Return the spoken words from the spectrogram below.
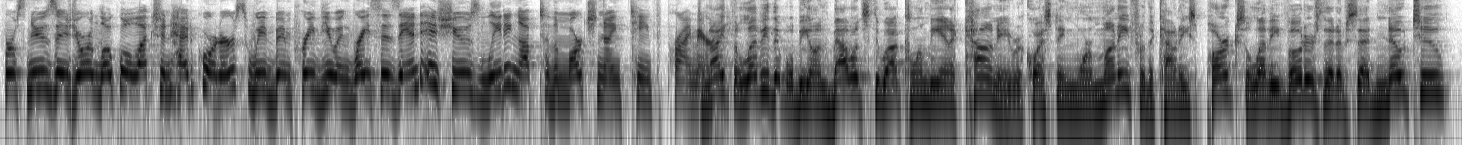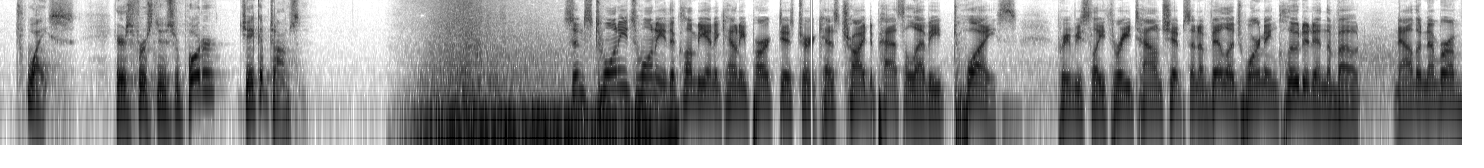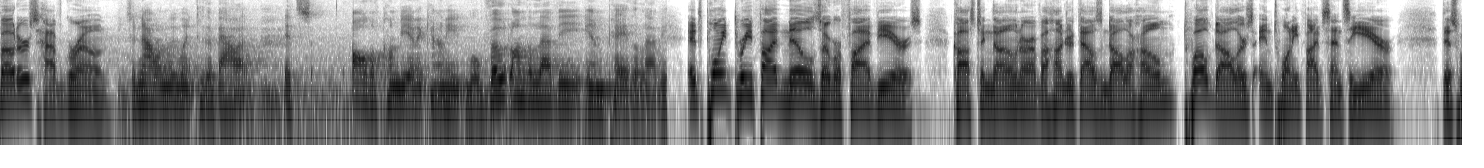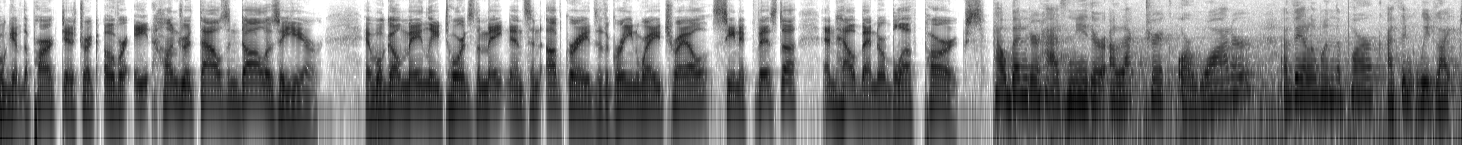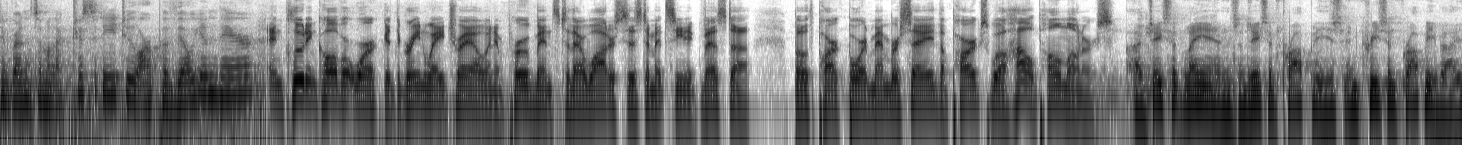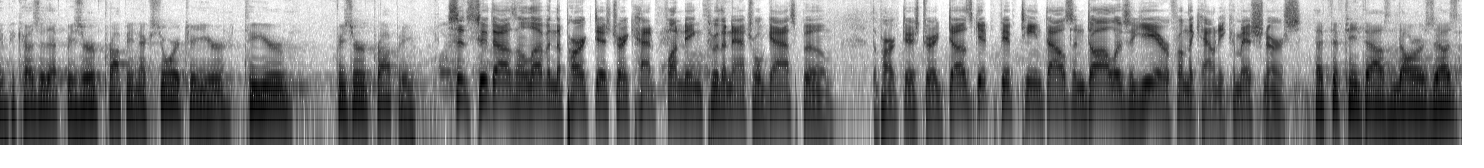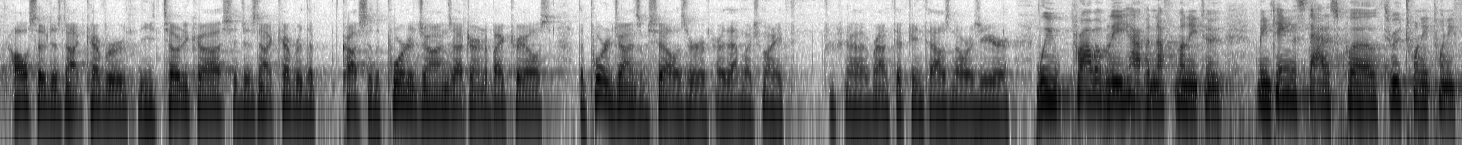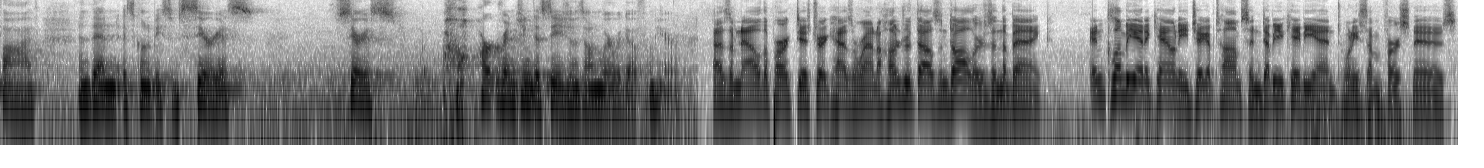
First News is your local election headquarters. We've been previewing races and issues leading up to the March 19th primary. Tonight, the levy that will be on ballots throughout Columbiana County requesting more money for the county's parks, a levy voters that have said no to twice. Here's First News reporter Jacob Thompson. Since 2020, the Columbiana County Park District has tried to pass a levy twice. Previously, three townships and a village weren't included in the vote. Now the number of voters have grown. So now when we went to the ballot, it's all of Columbiana County will vote on the levy and pay the levy. It's 0.35 mills over five years, costing the owner of a $100,000 home $12.25 a year. This will give the Park District over $800,000 a year. It will go mainly towards the maintenance and upgrades of the Greenway Trail, Scenic Vista, and Hellbender Bluff parks. Hellbender has neither electric or water available in the park. I think we'd like to run some electricity to our pavilion there. Including culvert work at the Greenway Trail and improvements to their water system at Scenic Vista. Both park board members say the parks will help homeowners. Adjacent lands, adjacent properties increase in property value because of that preserved property next door to your to your preserved property. Since 2011, the Park District had funding through the natural gas boom. The Park District does get $15,000 a year from the county commissioners. That $15,000 does also does not cover the utility costs. It does not cover the cost of the porta johns out there on the bike trails. The porta johns themselves are, are that much money, uh, around $15,000 a year. We probably have enough money to maintain the status quo through 2025, and then it's going to be some serious, serious heart wrenching decisions on where we go from here. As of now, the Park District has around $100,000 in the bank. In Columbiana County, Jacob Thompson, WKBN 27 First News.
